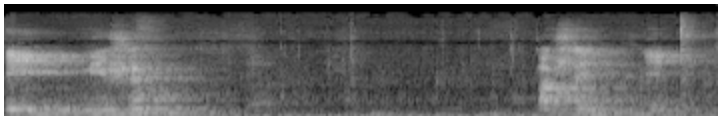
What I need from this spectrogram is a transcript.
И, Миша. Пошли. И.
